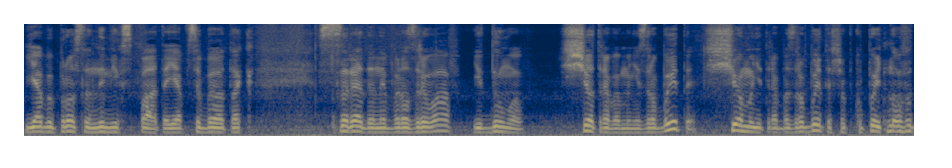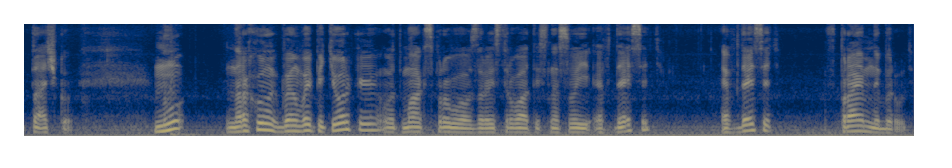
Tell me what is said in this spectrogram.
я би просто не міг спати. Я б себе отак зсередини б розривав і думав, що треба мені зробити, що мені треба зробити, щоб купити нову тачку. Ну, на рахунок BMW п'ятерки, от Макс спробував зареєструватись на своїй F10. F10 в Prime не беруть.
